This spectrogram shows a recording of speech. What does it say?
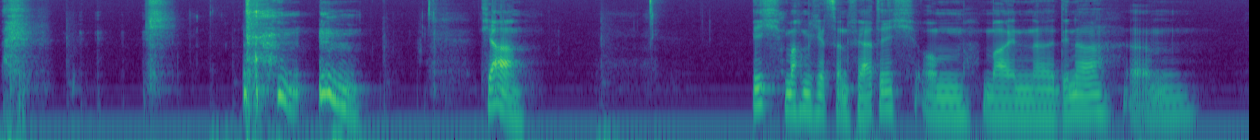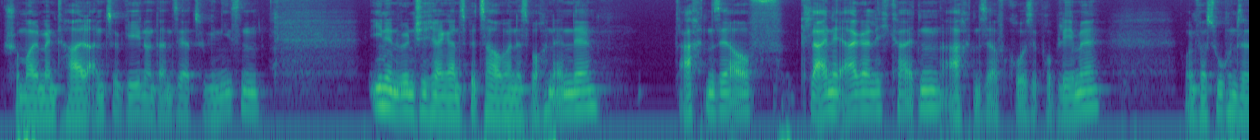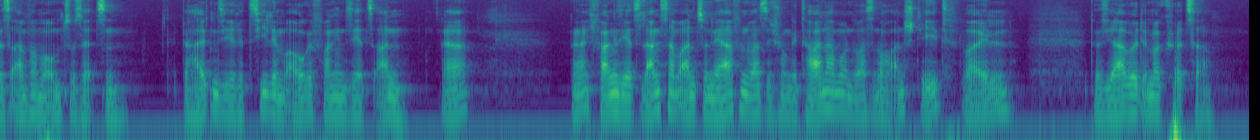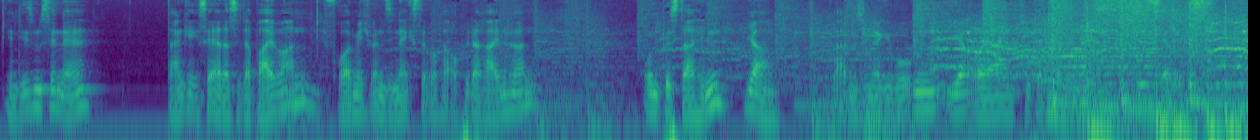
Tja, ich mache mich jetzt dann fertig, um mein äh, Dinner ähm, schon mal mental anzugehen und dann sehr zu genießen. Ihnen wünsche ich ein ganz bezauberndes Wochenende. Achten Sie auf kleine Ärgerlichkeiten, achten Sie auf große Probleme und versuchen Sie das einfach mal umzusetzen. Behalten Sie Ihre Ziele im Auge, fangen Sie jetzt an. Ja? Ja, ich fange Sie jetzt langsam an zu nerven, was Sie schon getan haben und was noch ansteht, weil das Jahr wird immer kürzer. In diesem Sinne danke ich sehr, dass Sie dabei waren. Ich freue mich, wenn Sie nächste Woche auch wieder reinhören. Und bis dahin, ja, bleiben Sie mir gewogen. Ihr, euer Peter Servus.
